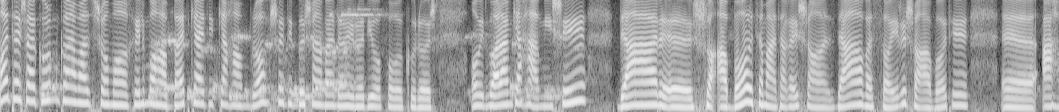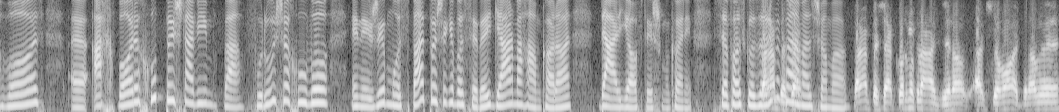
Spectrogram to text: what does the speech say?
من تشکر می‌کنم از شما. خیلی محبت کردید که همراه شدید به شنونده های رادیو افق کوروش. امیدوارم که همیشه در شعبات منطقه 16 و سایر شعبات اهواز اخبار خوب بشنویم و فروش خوب و انرژی مثبت باشه که با صدای گرم همکاران دریافتش می‌کنیم. سپاسگزاری می‌کنم از شما. برم تشکر می‌کنم از جناب از شما جناب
